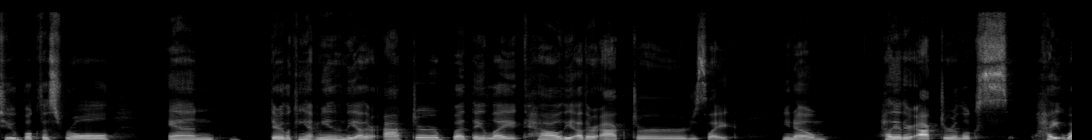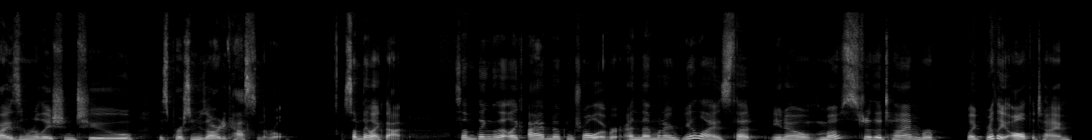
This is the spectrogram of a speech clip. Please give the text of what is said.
to book this role and they're looking at me and the other actor, but they like how the other actors, like, you know, how the other actor looks height wise in relation to this person who's already cast in the role. Something like that. Something that, like, I have no control over. And then when I realized that, you know, most of the time, or like really all the time,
